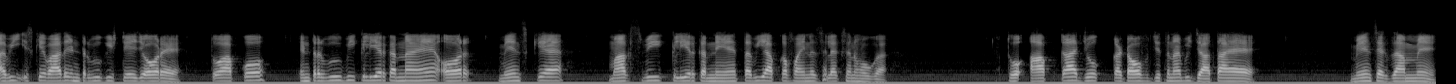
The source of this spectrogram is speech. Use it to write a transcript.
अभी इसके बाद इंटरव्यू की स्टेज और है। तो आपको इंटरव्यू भी क्लियर करना है और मेंस के मार्क्स भी क्लियर करने हैं, तभी आपका फाइनल सिलेक्शन होगा। तो आपका जो कट ऑफ़ जितना भी जाता है मेंस एग्ज़ाम में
